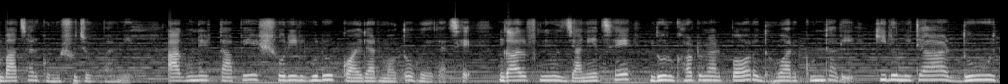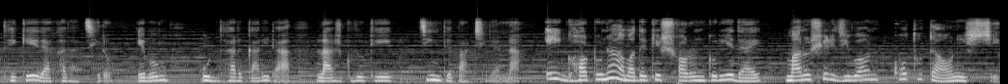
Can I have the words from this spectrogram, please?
বাঁচার কোনো সুযোগ পাননি। আগুনের তাপে শরীরগুলো কয়লার মতো হয়ে গেছে। গালফ নিউজ জানিয়েছে, দুর্ঘটনার পর ধোয়ার কুণ্ডালি কিলোমিটার দূর থেকে দেখা যাচ্ছিল এবং উদ্ধারকারীরা লাশগুলোকে চিনতে পারছিলেন না। এই ঘটনা আমাদেরকে স্মরণ করিয়ে দেয় মানুষের জীবন কতটা অনিশ্চিত।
